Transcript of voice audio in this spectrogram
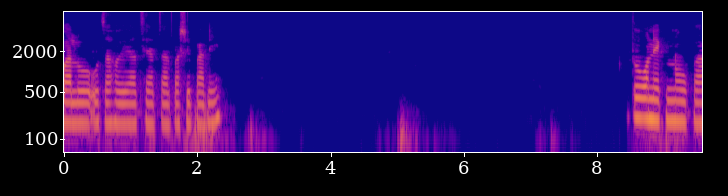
বালু উঁচা হয়ে আছে আর চারপাশে পানি। তো অনেক নৌকা,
